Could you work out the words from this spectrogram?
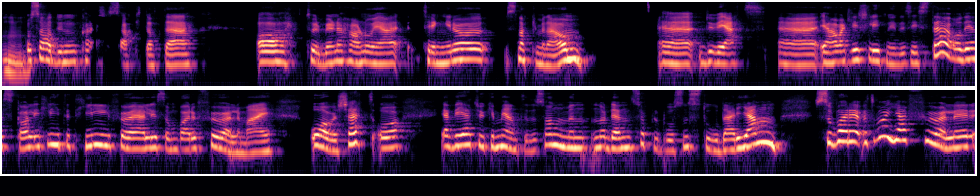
Mm. Og så hadde hun kanskje sagt at Åh, Torbjørn, jeg har noe jeg trenger å snakke med deg om. eh, du vet, eh, jeg har vært litt sliten i det siste, og det skal litt lite til før jeg liksom bare føler meg oversett. Og jeg vet du ikke mente det sånn, men når den søppelposen sto der igjen, så bare Vet du hva, jeg føler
